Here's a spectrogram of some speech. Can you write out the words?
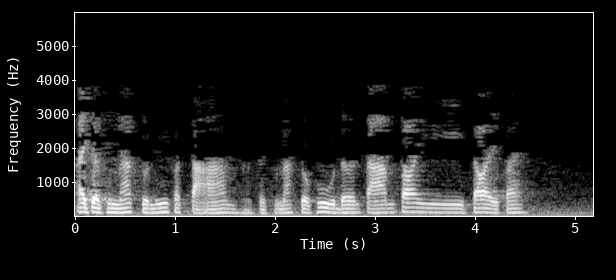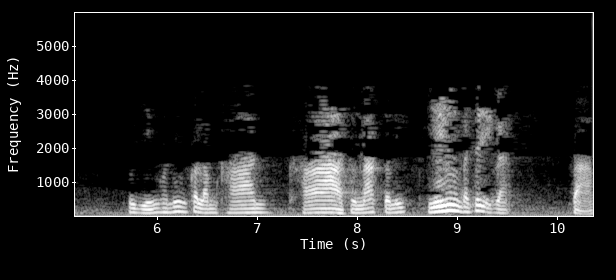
ไอ้เจ้าสุนัขตัวนี้ก็ตามเป็นสุนัขตัวผู้เดินตามต้อยต้อยไป ผู้หญิงคนนี้ก็ลำคาญฆ่าสุนัขตัวนี้ทิ้งไปซะอีกแหละสาม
